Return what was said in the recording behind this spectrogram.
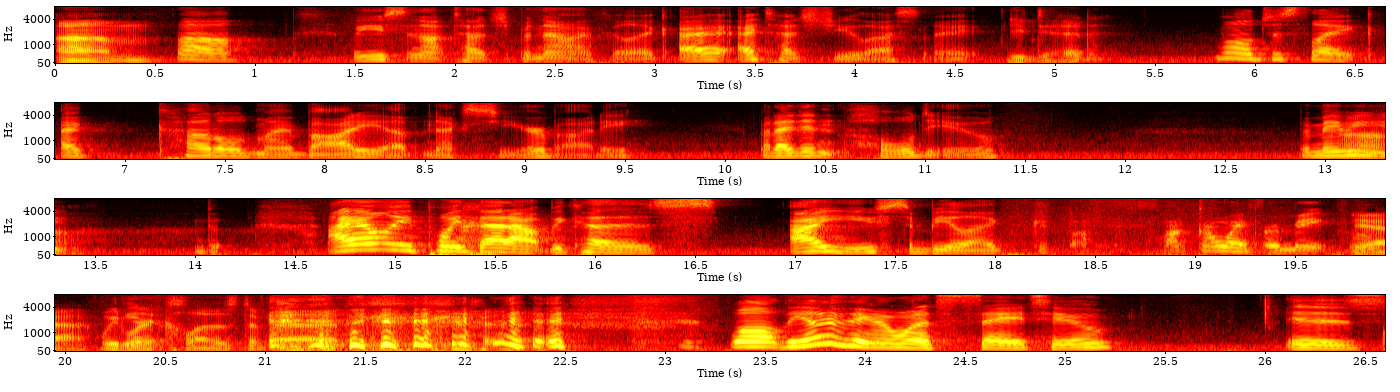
Um, Well, we used to not touch, but now I feel like I, I touched you last night. you did. Well, just like I cuddled my body up next to your body, but I didn't hold you. But maybe Ah. but I only point that out because I used to be like, get the fuck away from me. Yeah, we'd wear clothes to bed. Well, the other thing I wanted to say too is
